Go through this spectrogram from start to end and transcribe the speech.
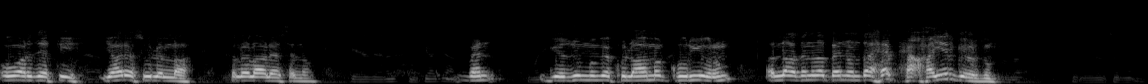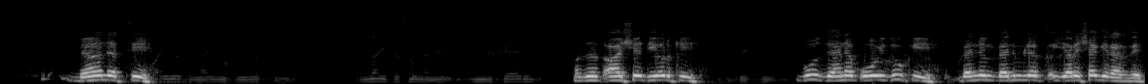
O arz etti. Ya Resulallah sallallahu aleyhi ve sellem ben gözümü ve kulağımı koruyorum. Allah adına da ben onda hep hayır gördüm. Beyan etti. Hazret Ayşe diyor ki bu Zeynep oydu ki benim benimle yarışa girerdi.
